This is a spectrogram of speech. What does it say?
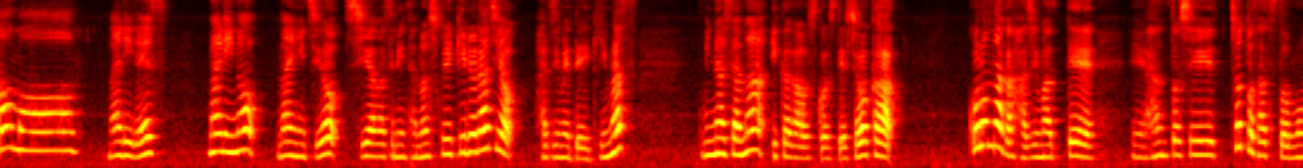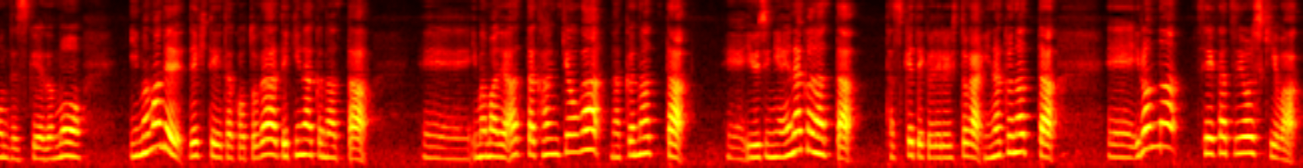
どうもマリです。マリの毎日を幸せに楽しく生きるラジオ始めていきます。皆様いかがお過ごしでしょうかコロナが始まって、えー半年ちょっと経つと思うんですけれども、今までできていたことができなくなった、えー今まであった環境がなくなった、えー友人に会えなくなった、助けてくれる人がいなくなった、えーいろんな生活様式は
